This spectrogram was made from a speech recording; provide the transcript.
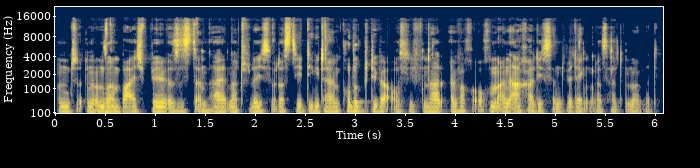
und in unserem Beispiel ist es dann halt natürlich so, dass die digitalen Produkte, die wir ausliefern, halt einfach auch immer nachhaltig sind. Wir denken das halt immer mit.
